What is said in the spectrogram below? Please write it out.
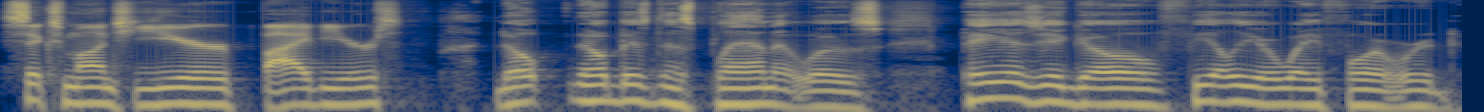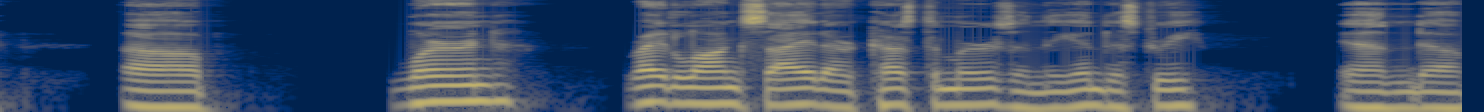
six months, year, five years? Nope, no business plan. It was pay as you go, feel your way forward, uh, learn right alongside our customers and the industry, and uh,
